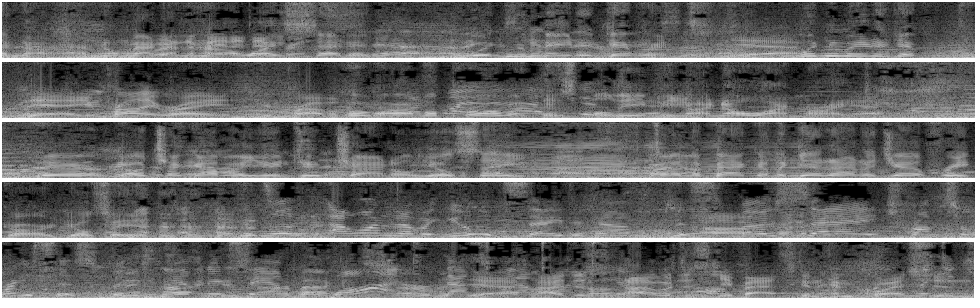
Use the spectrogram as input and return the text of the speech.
and uh, no, no matter Wouldn't have made how a I difference. said it, Yeah, I mean, wouldn't have just made a can't say difference. racist. Yeah. wouldn't have made a difference. Yeah, you're probably right. You're probably. Oh, I'm a pro I at this. Believe me, I know I'm right. Here, go check out my YouTube channel. You'll see. It's on the back of the Get Out of Jail Free card. You'll see it. Well, I want to know what you would say to him because Uh, most trying say Trump's a racist, but It's you not- give an example why. That's Yeah, what I, I just I would just keep asking him questions.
